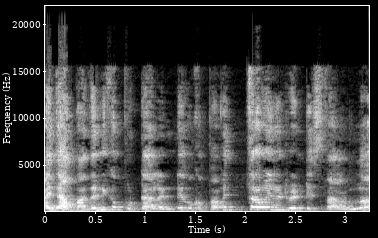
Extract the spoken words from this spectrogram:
అయితే ఆ బదనిక పుట్టాలంటే ఒక పవిత్రమైనటువంటి స్థలంలో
